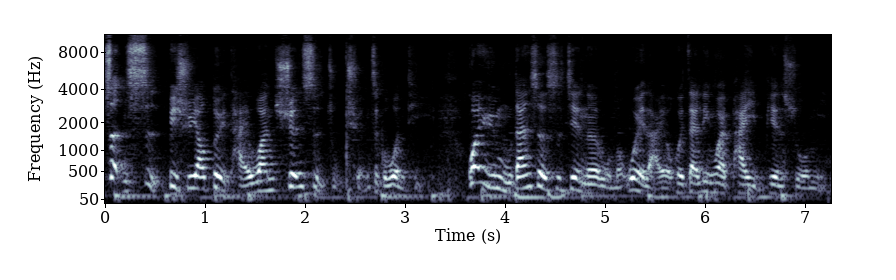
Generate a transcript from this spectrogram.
正式必须要对台湾宣示主权这个问题。关于牡丹社事件呢，我们未来有会再另外拍影片说明。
